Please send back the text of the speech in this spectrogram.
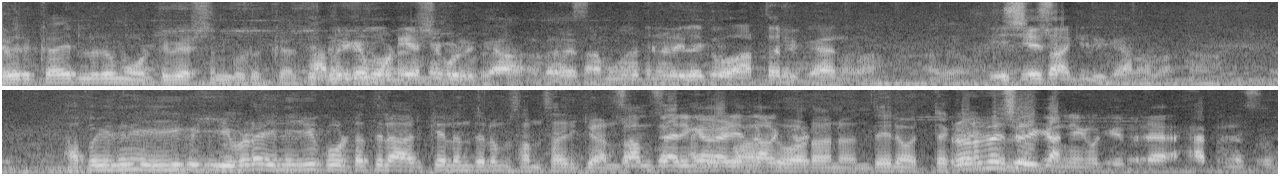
ഇവർക്കായിട്ടുള്ള മോട്ടിവേഷൻ കൊടുക്കുക. അവർക്ക് മോട്ടിവേഷൻ കൊടുക്കുക. അതായത് സമൂഹത്തിന്റെ ഇടയിലേക്ക് വാർത്തെടുക്കുക എന്നുള്ളതാണ്. ടീച്ചേഴ്സ് ആക്കി എടുക്കുക എന്നുള്ളതാണ്. അപ്പൊ ഇതിന് ഈ ഇവിടെ ഇനി ഈ കൂട്ടത്തിൽ ആർക്കെങ്കിലും എന്തെങ്കിലും സംസാരിക്കാനുണ്ടോ? സംസാരിക്കാൻ കഴിയുന്ന പാടാനോ എന്തെങ്കിലും ഒറ്റ ചോദിക്കാം നിങ്ങൾക്ക് ഇവരുടെ ഹാപ്പിനെസ്സും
